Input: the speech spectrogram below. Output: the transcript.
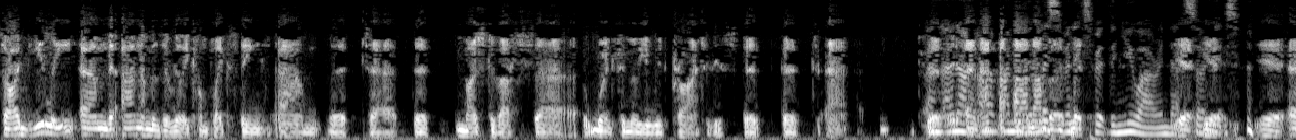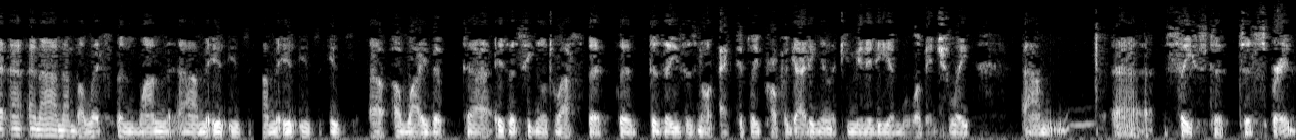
So ideally, um, the R number is a really complex thing um, that that most of us uh, weren't familiar with prior to this, but, but uh, and, and, I'm, I'm, I'm even less of an expert than you are in that, yeah, so yeah, yes. yeah, and R number less than one um, is, um, is, is a, a, way that uh, is a signal to us that the disease is not actively propagating in the community and will eventually um, uh, cease to, to spread.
